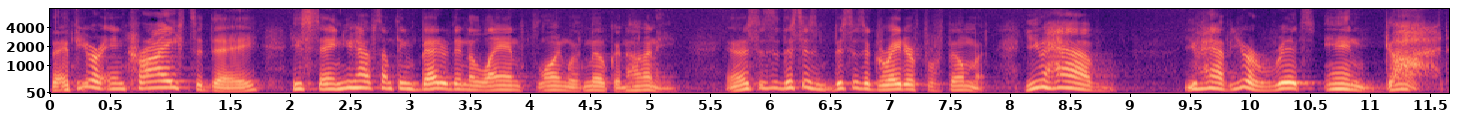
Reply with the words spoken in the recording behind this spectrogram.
That if you are in Christ today, he's saying you have something better than a land flowing with milk and honey. And this is, this is, this is a greater fulfillment. You have, you have, you are rich in God.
